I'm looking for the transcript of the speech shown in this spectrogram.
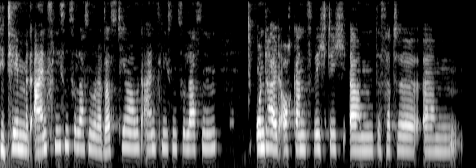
die Themen mit einfließen zu lassen oder das Thema mit einfließen zu lassen. Und halt auch ganz wichtig, ähm, das hatte ähm,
